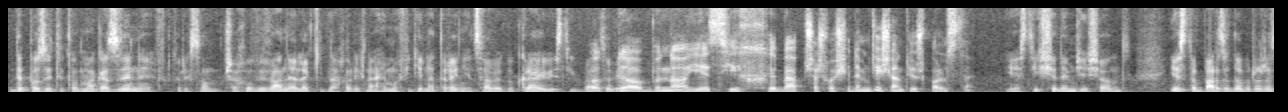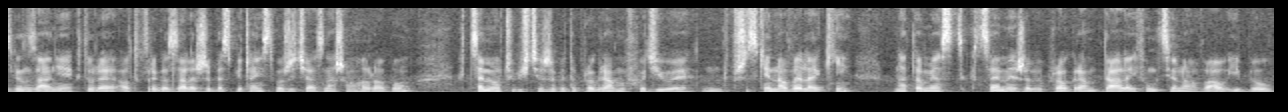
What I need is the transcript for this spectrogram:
depozyty, to magazyny, w których są przechowywane leki dla chorych na hemofilię na terenie całego kraju. Jest ich bardzo Podobno wiele. jest ich chyba przeszło 70 już w Polsce. Jest ich 70. Jest to bardzo dobre rozwiązanie, które, od którego zależy bezpieczeństwo życia z naszą chorobą. Chcemy oczywiście, żeby do programu wchodziły wszystkie nowe leki, natomiast chcemy, żeby program dalej funkcjonował i był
